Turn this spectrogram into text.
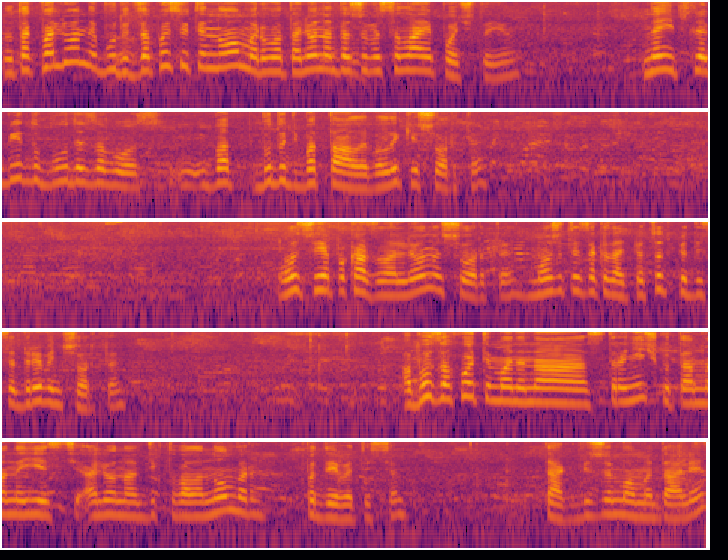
Ну так в Альони будуть, записуйте номер, от Альона навіть висилає почтою. В неї після обіду буде завоз. Будуть батали, великі шорти. Ось я показувала Альони шорти. Можете заказати 550 гривень шорти. Або заходьте в мене на страничку, там в мене є Альона диктувала номер, подивитися. Так, біжимо ми далі.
